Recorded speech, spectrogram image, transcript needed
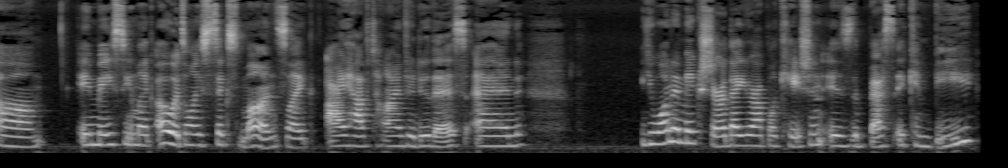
Um, it may seem like, oh, it's only six months, like I have time to do this, and you want to make sure that your application is the best it can be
